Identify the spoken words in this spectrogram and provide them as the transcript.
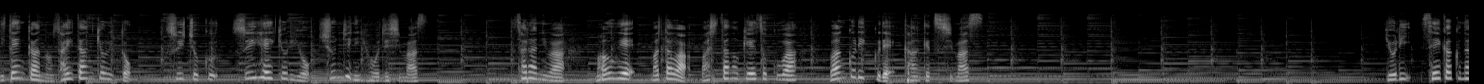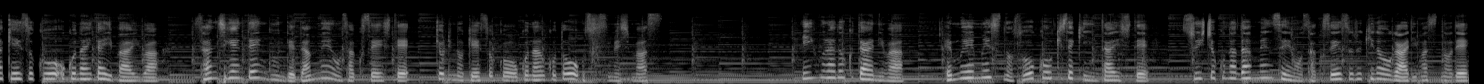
2点間の最短距離と垂直水平距離を瞬時に表示します。さらには真上または真下の計測はワンクリックで完結します。より正確な計測を行いたい場合は3次元点群で断面を作成して距離の計測を行うことをお勧めします。インフラドクターには MMS の走行軌跡に対して垂直な断面線を作成する機能がありますので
